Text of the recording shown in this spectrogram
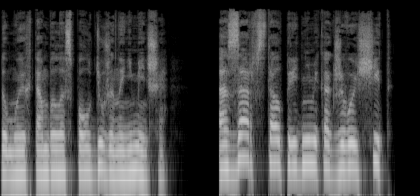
Думаю, их там было с полдюжины, не меньше. Азар встал перед ними, как живой щит.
